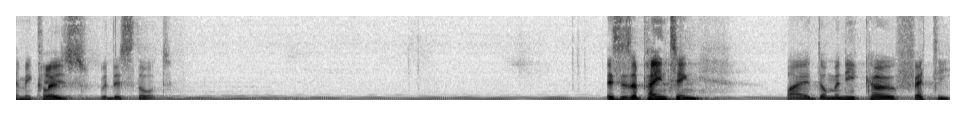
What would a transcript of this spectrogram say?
Let me close with this thought. This is a painting by Domenico Feti.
